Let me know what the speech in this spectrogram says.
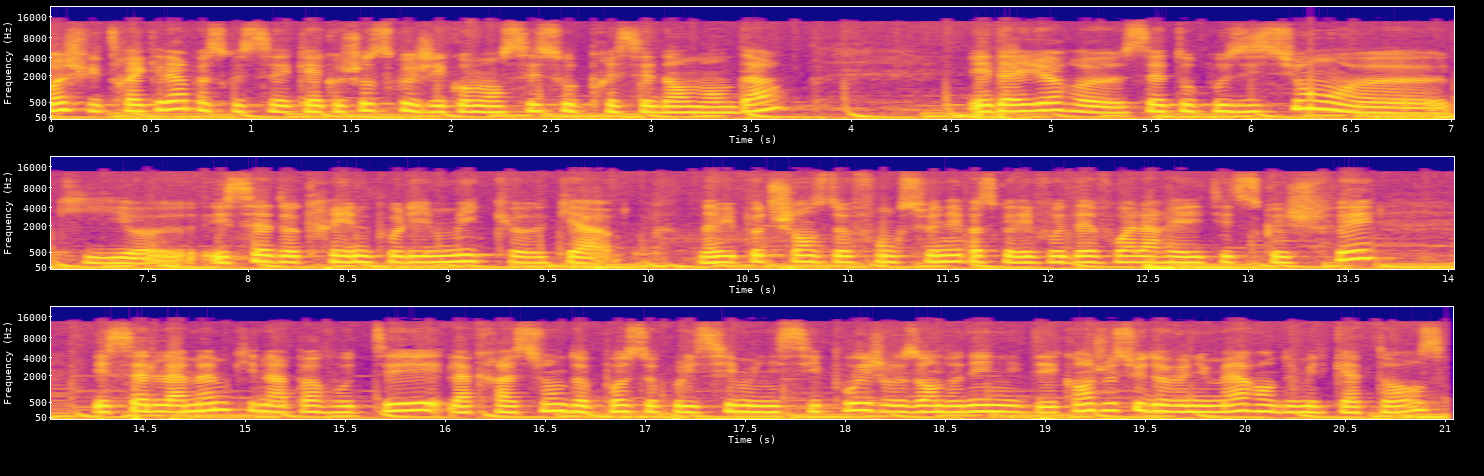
Moi je suis très claire parce que c'est quelque chose que j'ai commencé sous le précédent mandat. Et d'ailleurs, euh, cette opposition qui essaie de créer une polémique qui a, on a eu peu de chances de fonctionner parce que les Vaudais voient la réalité de ce que je fais, et celle-là même qui n'a pas voté la création de postes de policiers municipaux. Et je vais vous en donner une idée. Quand je suis devenue maire en 2014,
